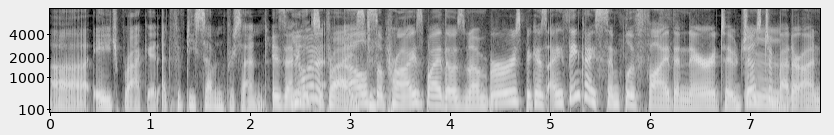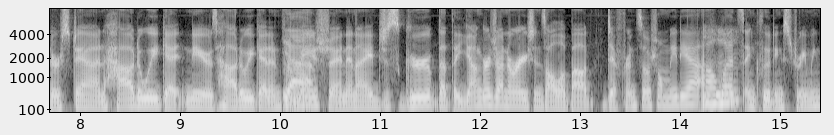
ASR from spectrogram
uh, age bracket at 57%. Is anyone surprised? else surprised by those numbers? Because I think I simplify the narrative just to better understand how do we get news, how do we get information, and I just group that the younger generation is all about different social media outlets, including streaming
